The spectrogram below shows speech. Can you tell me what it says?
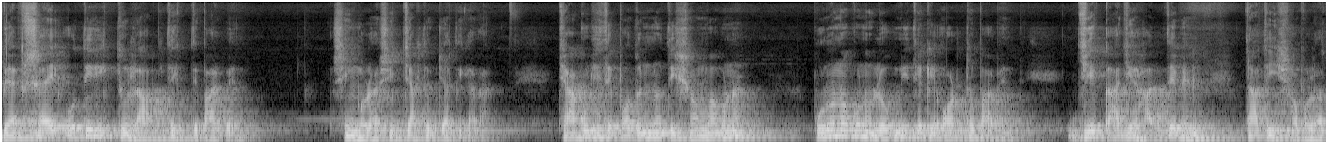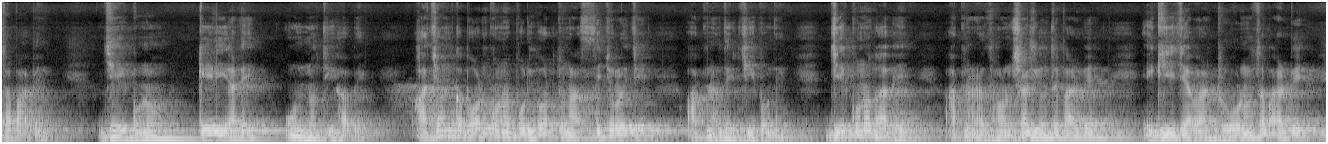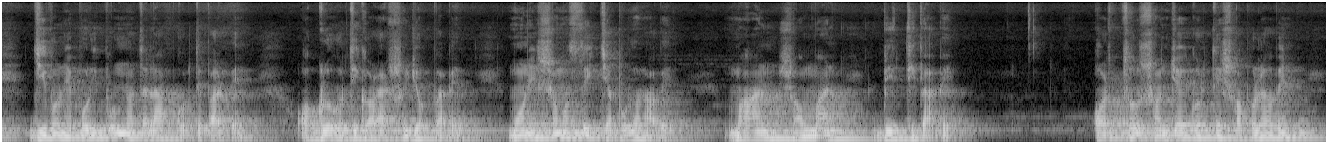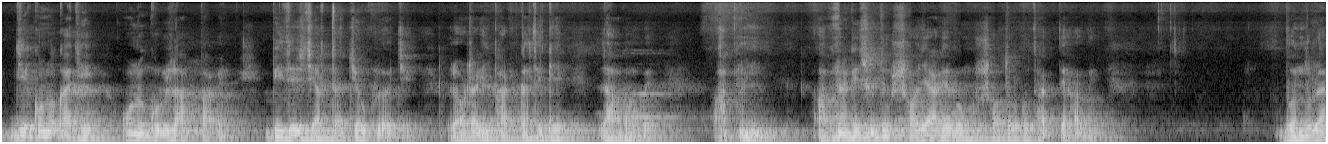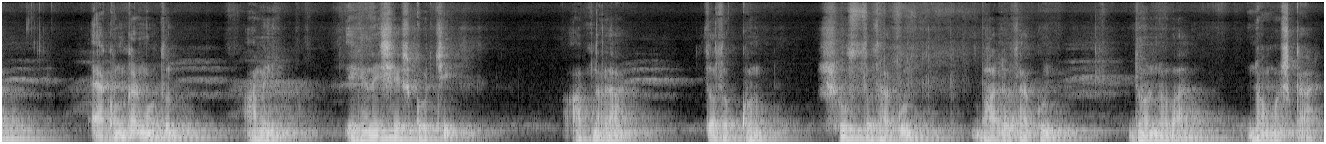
ব্যবসায় অতিরিক্ত লাভ দেখতে পারবেন সিংহ রাশির জাতক জাতিকারা। চাকুরিতে পদোন্নতির সম্ভাবনা, পুরনো কোনো লগ্নি থেকে অর্থ পাবেন, যে কাজে হাত দেবেন তাতেই সফলতা পাবেন। যে কোনো কেরিয়ারে উন্নতি হবে। আচমকা বড় কোনো পরিবর্তন আসতে চলেছে আপনাদের জীবনে। যে কোনোভাবে আপনারা ধনশালী হতে পারবেন, এগিয়ে যাওয়ার প্রবণতা বাড়বে, জীবনে পরিপূর্ণতা লাভ করতে পারবেন, অগ্রগতি করার সুযোগ পাবেন, মনের সমস্ত ইচ্ছা পূরণ হবে, মান সম্মান বৃদ্ধি পাবে। অর্থ সঞ্চয় করতে সফল হবেন, যে কোনো কাজে অনুকূল লাভ পাবেন। বিদেশ যাত্রার যোগ রয়েছে, লটারি ফাটকা থেকে লাভ হবে। আপনি, আপনাকে শুধু সজাগ এবং সতর্ক থাকতে হবে। বন্ধুরা, এখনকার মতন আমি এখানে শেষ করছি। আপনারা ততক্ষণ সুস্থ থাকুন, ভালো থাকুন। ধন্যবাদ, নমস্কার।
